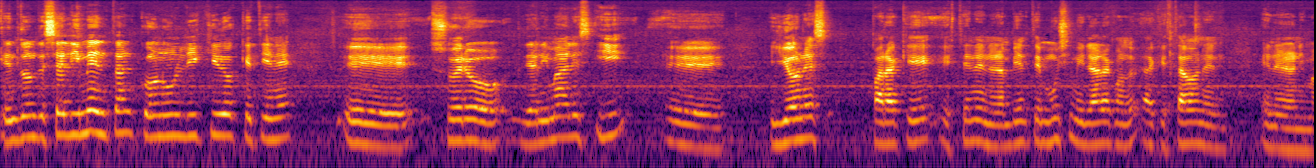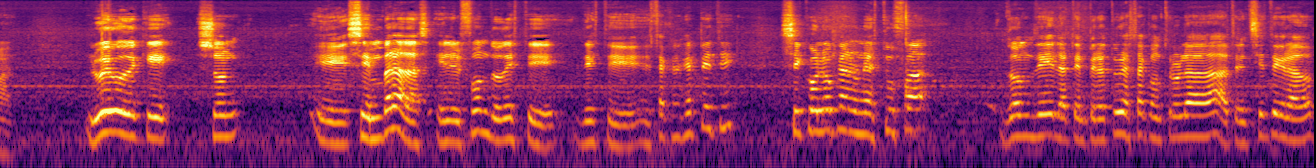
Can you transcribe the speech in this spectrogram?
en donde se alimentan con un líquido que tiene eh, suero de animales y eh, iones para que estén en el ambiente muy similar a, cuando, que estaban en, el animal. Luego de que son eh, sembradas en el fondo de, este, de, este, de esta Petri, se colocan en una estufa donde la temperatura está controlada a 37 grados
